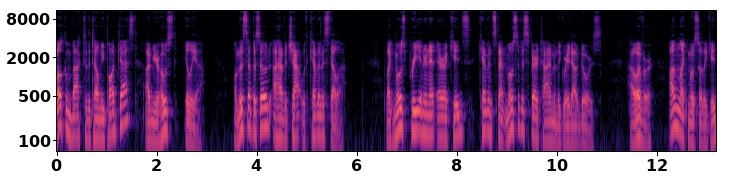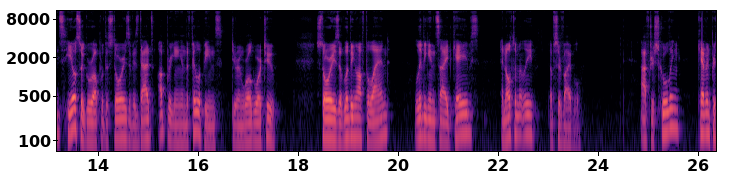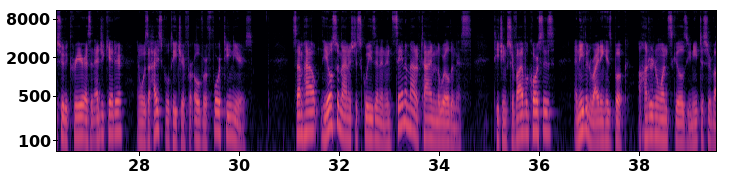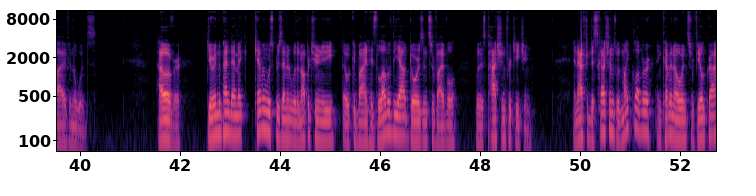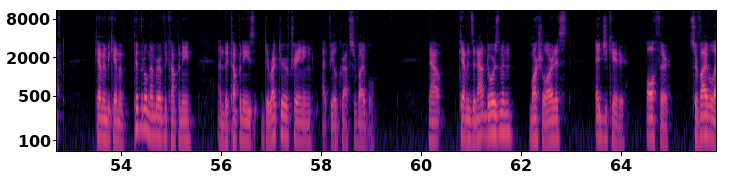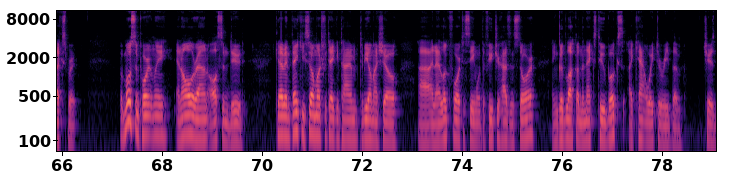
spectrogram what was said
Welcome back to the Tell Me podcast. I'm your host, Ilya. On this episode, I have a chat with Kevin Estela. Like most pre internet era kids, Kevin spent most of his spare time in the great outdoors. However, unlike most other kids, he also grew up with the stories of his dad's upbringing in the Philippines during World War II. Stories of living off the land, living inside caves, and ultimately, of survival. After schooling, Kevin pursued a career as an educator and was a high school teacher for over 14 years. Somehow, he also managed to squeeze in an insane amount of time in the wilderness, teaching survival courses and even writing his book, 101 Skills You Need to Survive in the Woods. However, during the pandemic, Kevin was presented with an opportunity that would combine his love of the outdoors and survival with his passion for teaching. And after discussions with Mike Glover and Kevin Owens from Fieldcraft, Kevin became a pivotal member of the company and the company's Director of Training at Fieldcraft Survival. Now, Kevin's an outdoorsman, martial artist, educator, author, survival expert, but most importantly, an all around awesome dude. Kevin, thank you so much for taking time to be on my show, uh, and I look forward to seeing what the future has in store. And good luck on the next two books. I can't wait to read them. Cheers.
